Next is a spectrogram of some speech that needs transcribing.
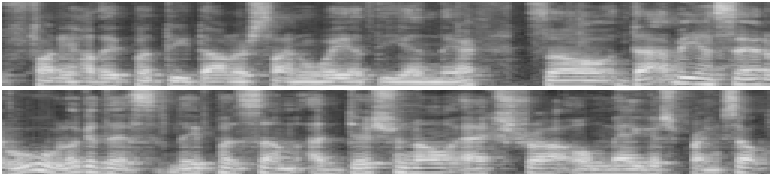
Funny how they put the dollar sign way at the end there. So that being said, ooh, look at this. They put some additional extra Omega Spring. So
